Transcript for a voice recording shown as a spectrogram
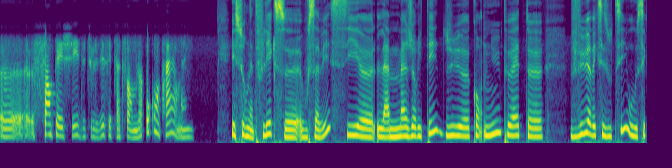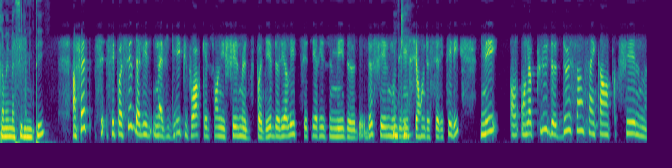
euh, s'empêcher d'utiliser ces plateformes-là. Au contraire, même. Et sur Netflix, euh, vous savez si euh, la majorité du contenu peut être vu avec ces outils ou c'est quand même assez limité? En fait, c'est possible d'aller naviguer puis voir quels sont les films disponibles, de lire les titres, les résumés de, de, films ou d'émissions, de séries télé. Mais on, on, a plus de 250 films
